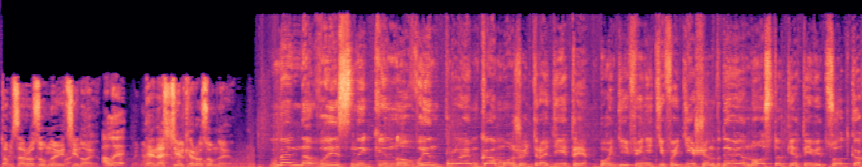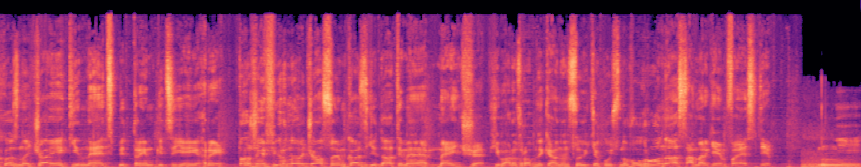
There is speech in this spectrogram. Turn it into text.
Том за розумною ціною. Але Не настільки розумною. Ненависники новин про МК можуть радіти, бо Definitive Edition в 95% означає кінець підтримки цієї гри. Тож ефірного часу МК з'їдатиме менше. Хіба розробники анонсують якусь нову гру на Summer Game Fest? Ні,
